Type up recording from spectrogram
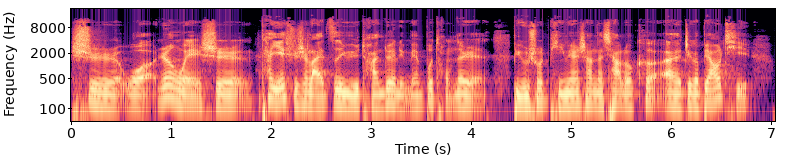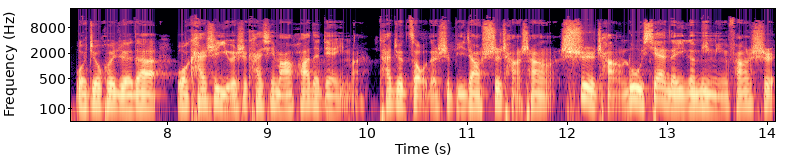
是我认为是它，也许是来自于团队里面不同的人。比如说《平原上的夏洛克》，呃，这个标题我就会觉得，我开始以为是开心麻花的电影嘛，它就走的是比较市场上市场路线的一个命名方式，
